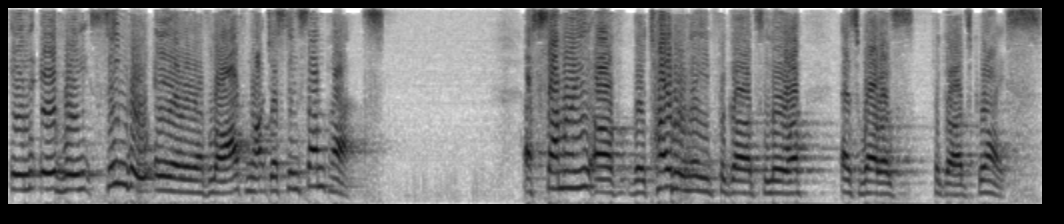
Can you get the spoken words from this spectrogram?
in every single area of life, not just in some parts. A summary of the total need for God's law as well as for God's grace.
